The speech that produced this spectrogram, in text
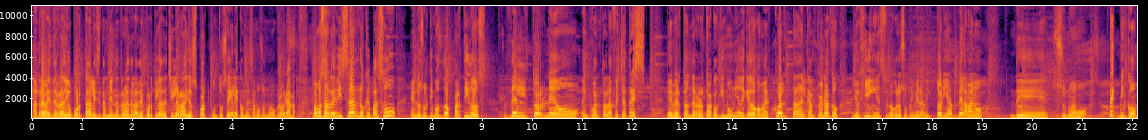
A través de Radio Portales y también a través de la Deportiva de Chile Radio Sport.cl comenzamos un nuevo programa. Vamos a revisar lo que pasó en los últimos dos partidos del torneo en cuanto a la fecha 3. Everton derrotó a Coquimbo Unido y quedó como escolta del campeonato y O'Higgins logró su primera victoria de la mano de su nuevo técnico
